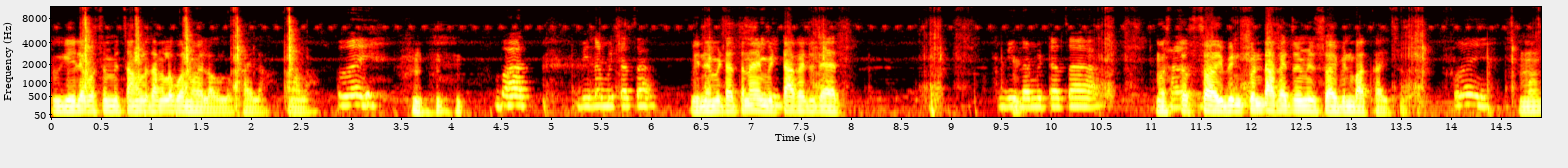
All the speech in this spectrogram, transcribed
तू गेल्यापासून मी चांगलं चांगलं बनवायला लागलो खायला मला. होय. भात बिना मिठाचा. बिना मिठाचं नाही मीठ टाकायचं त्यात. बिना मिठाचा मस्त सोयाबीन पण टाकायचं मी सोयाबीन भात खायचं. होय. मग?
